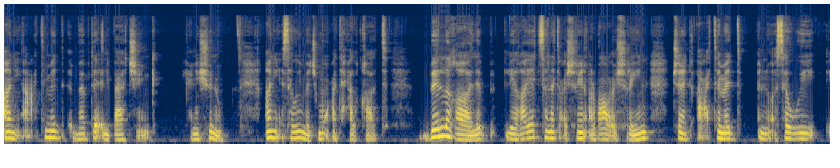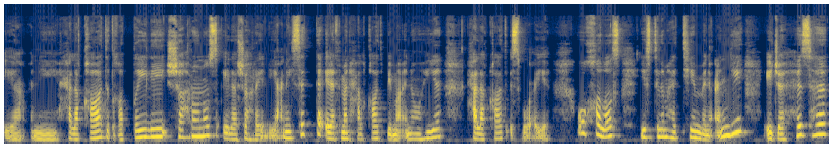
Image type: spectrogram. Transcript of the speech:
أنا أعتمد مبدأ الباتشنج يعني شنو؟ أنا أسوي مجموعة حلقات. بالغالب لغاية سنة 2024 كنت أعتمد أنه أسوي يعني حلقات تغطي لي شهر ونص إلى شهرين يعني ستة إلى ثمان حلقات بما أنه هي حلقات أسبوعية. وخلاص يستلمها ال team من عندي يجهزها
